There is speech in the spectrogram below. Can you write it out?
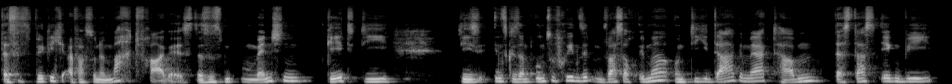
dass es wirklich einfach so eine Machtfrage ist, dass es um Menschen geht, die die insgesamt unzufrieden sind mit was auch immer und die da gemerkt haben, dass das irgendwie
